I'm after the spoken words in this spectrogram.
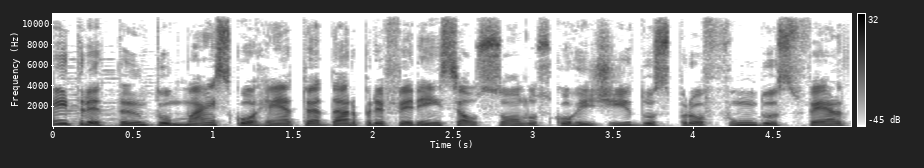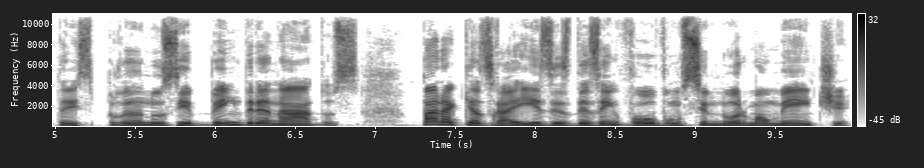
Entretanto, o mais correto é dar preferência aos solos corrigidos, profundos, férteis, planos e bem drenados, para que as raízes desenvolvam-se normalmente.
